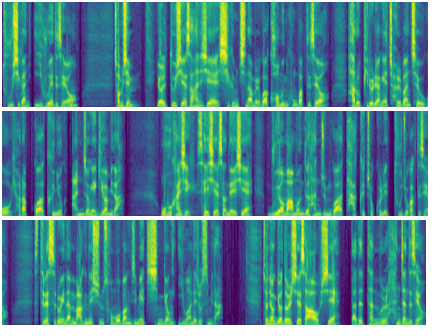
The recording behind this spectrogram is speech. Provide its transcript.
2시간 이후에 드세요. 점심 12시에서 1시에 시금치 나물과 검은 콩밥 드세요. 하루 필요량의 절반 채우고 혈압과 근육 안정에 기여합니다. 오후 간식 3시에서 4시에 무염 아몬드 한 줌과 다크 초콜릿 두 조각 드세요. 스트레스로 인한 마그네슘 소모 방지 및 신경 이완에 좋습니다. 저녁 8시에서 9시에 따뜻한 물 한 잔 드세요.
